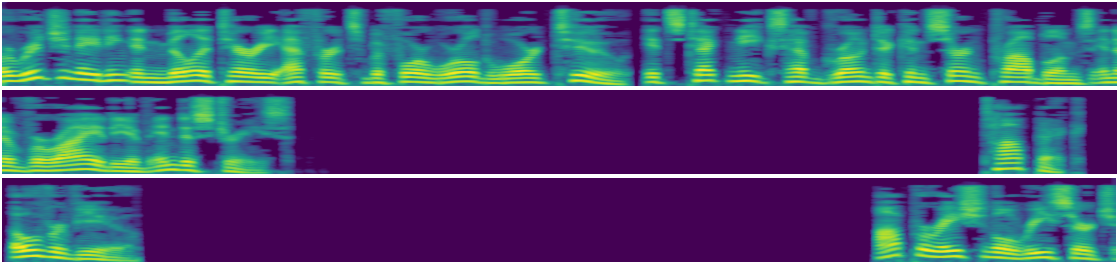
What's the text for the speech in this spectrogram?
Originating in military efforts before World War II, its techniques have grown to concern problems in a variety of industries. Overview Operational research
